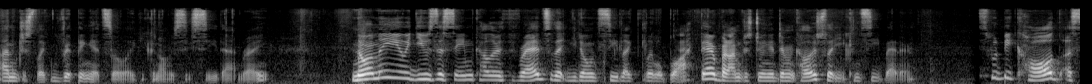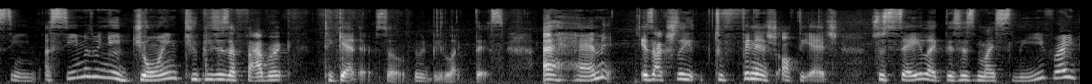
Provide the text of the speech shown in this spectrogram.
I'm just like ripping it so like you can obviously see that, right? Normally you would use the same color thread so that you don't see like the little black there, but I'm just doing a different color so that you can see better. This would be called a seam. A seam is when you join two pieces of fabric together. So it would be like this. A hem is actually to finish off the edge. So say like this is my sleeve, right?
